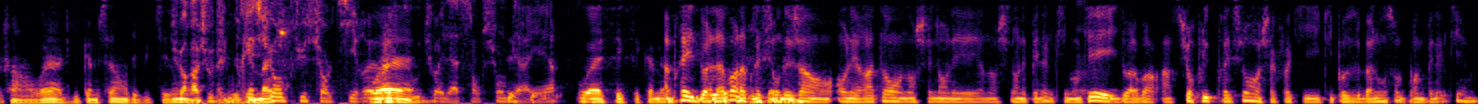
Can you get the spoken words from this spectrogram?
enfin voilà, dit comme ça en début de saison. Tu rajoutes une pression en plus sur le tireur et tout, tu vois, il a la sanction derrière. Ouais, c'est quand même. Après, il doit l'avoir la pression déjà en, les ratant, en enchaînant les, en enchaînant les pénalties manqués. Il doit avoir un surplus de pression à chaque fois qu'il pose le ballon sur le point de pénalty. Hein.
